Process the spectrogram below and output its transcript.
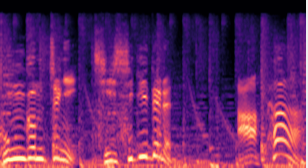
궁금증이 지식이 되는 아하.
